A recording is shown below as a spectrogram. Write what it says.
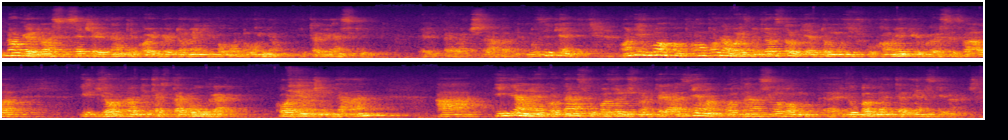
mnogi od vas se sećaju, znate ko je bio Domenico Modugno, italijanski pevač zabavne muzike. On je imao komponovao između ostalog jednu muzičku komediju koja se zvala Il giorno di Tartaruga, Korničin dan, a igrana je kod nas u pozorištu na terazijama pod naslovom e, Ljubav na italijanski način.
